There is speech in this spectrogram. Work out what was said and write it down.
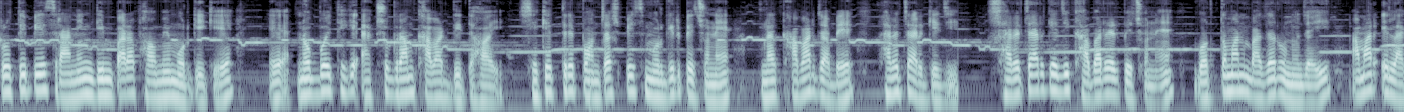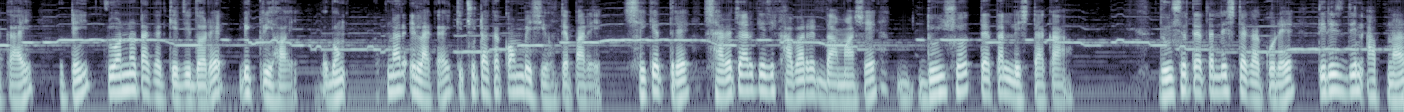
প্রতি পিস রানিং ডিম পাড়া ফার্মে মুরগিকে নব্বই থেকে একশো গ্রাম খাবার দিতে হয়। সেক্ষেত্রে পঞ্চাশ পিস মুরগির পেছনে আপনার খাবার যাবে সাড়ে চার কেজি। সাড়ে চার কেজি খাবারের পেছনে বর্তমান বাজার অনুযায়ী আমার এলাকায় এটাই চুয়ান্ন টাকা কেজি দরে বিক্রি হয় এবং আপনার এলাকায় কিছু টাকা কম বেশি হতে পারে। সেক্ষেত্রে সাড়ে চার কেজি খাবারের দাম আসে দুইশো তেতাল্লিশ টাকা। দুইশো তেতাল্লিশ টাকা করে তিরিশ দিন আপনার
